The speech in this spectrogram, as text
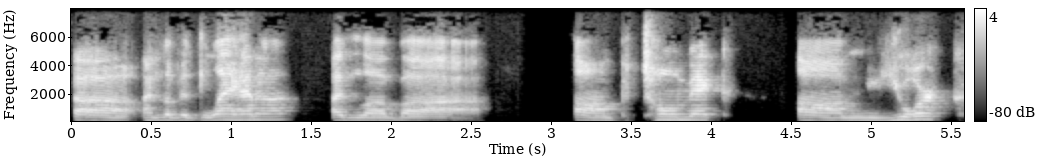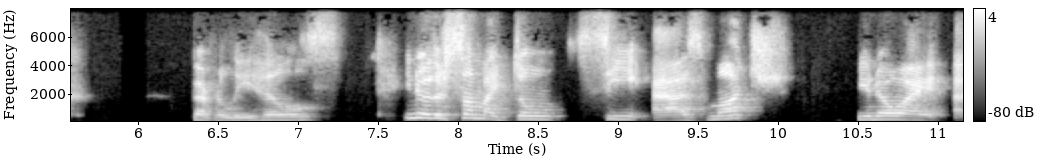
uh I love Atlanta. I love uh um Potomac, um, New York, Beverly Hills. You know, there's some I don't see as much. You know, I, I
